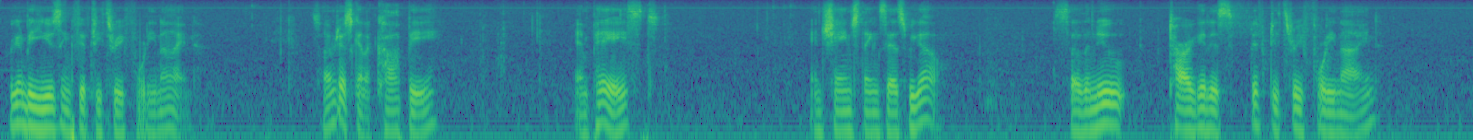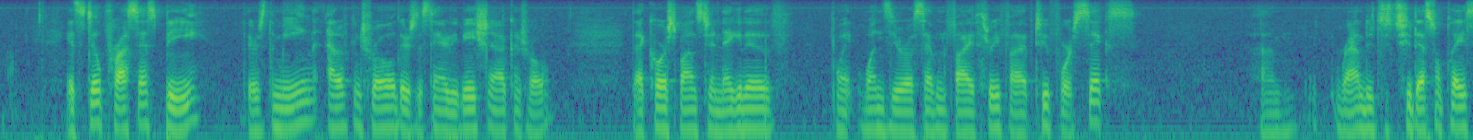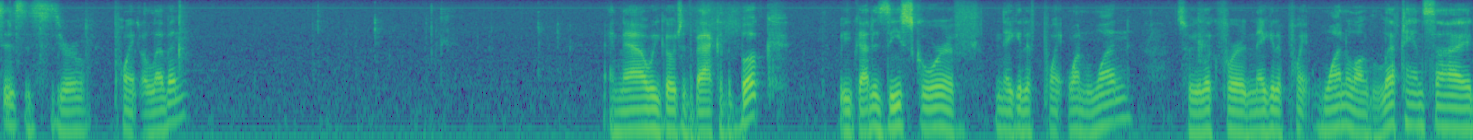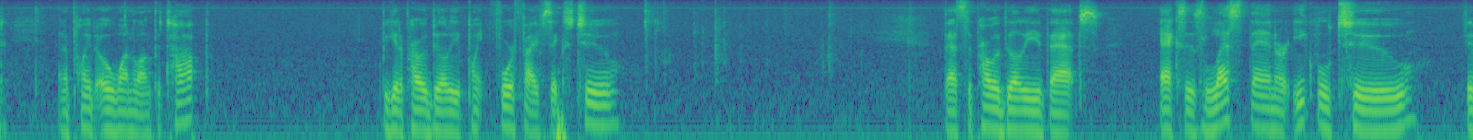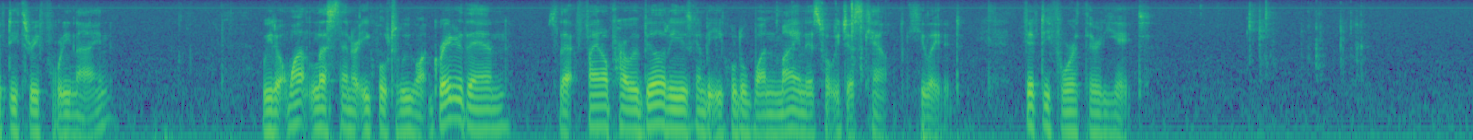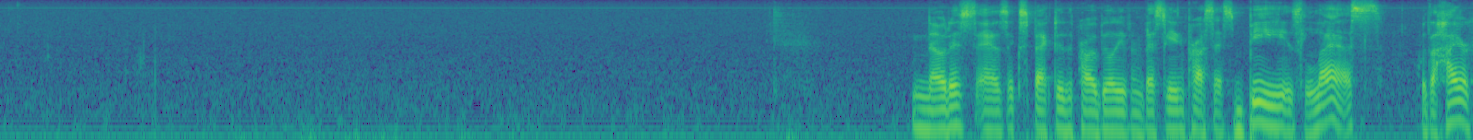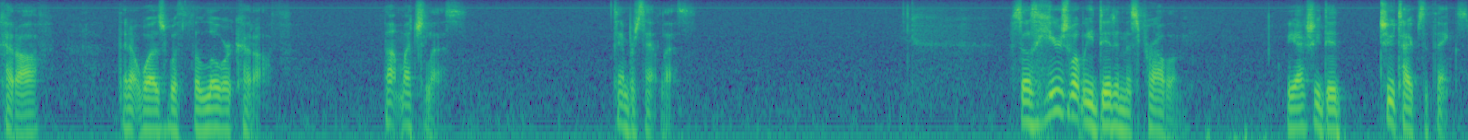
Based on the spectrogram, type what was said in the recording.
we're going to be using 5349. So I'm just going to copy and paste and change things as we go. So the new target is 5349. It's still process B. There's the mean out of control. There's the standard deviation out of control. That corresponds to negative 0.107535246. Um, rounded to two decimal places is 0.11. And now we go to the back of the book. We've got a z-score of negative 0.11. So we look for a negative 0.1 along the left-hand side and a 0.01 along the top. We get a probability of 0.4562. That's the probability that x is less than or equal to 5349. We don't want less than or equal to, we want greater than. So that final probability is going to be equal to 1 minus what we just calculated, 5438. Notice, as expected, the probability of investigating process B is less with a higher cutoff than it was with the lower cutoff. Not much less. 10% less. So here's what we did in this problem. We actually did two types of things.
